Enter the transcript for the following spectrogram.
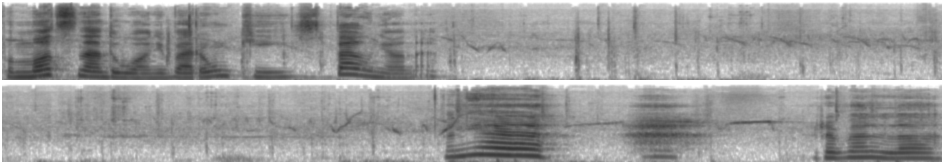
Pomocna dłoń, warunki spełnione. No nie! Rebella.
